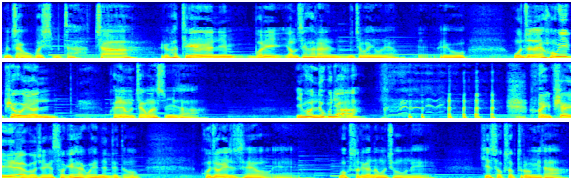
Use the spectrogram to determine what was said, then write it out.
문자가 오고 있습니다. 자, 그리고 하태경 의원님 머리 염색하라는 문자 많이 오네요. 예, 그리고 오전에 홍익표 의원 관련 문자가 많습니다. 이분 누구냐? 홍익표 의원이라고 저희가 소개하고 했는데도 고정해 주세요. 예. 목소리가 너무 좋으네. 귀에 쏙쏙 들어옵니다.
